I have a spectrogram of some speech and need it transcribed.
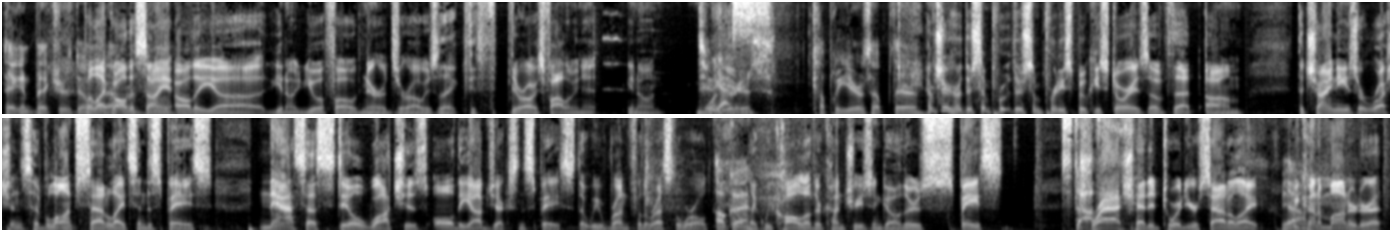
Taking pictures, doing But like all the science, all the uh, you know UFO nerds are always like they're always following it. You know, and Two wondering. Yes. years. Couple of years up there. Haven't you heard? There's some pr- there's some pretty spooky stories of that. Um, the Chinese or Russians have launched satellites into space. NASA still watches all the objects in space that we run for the rest of the world. Okay. like we call other countries and go, "There's space Stop. crash headed toward your satellite." Yeah. We kind of monitor it.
